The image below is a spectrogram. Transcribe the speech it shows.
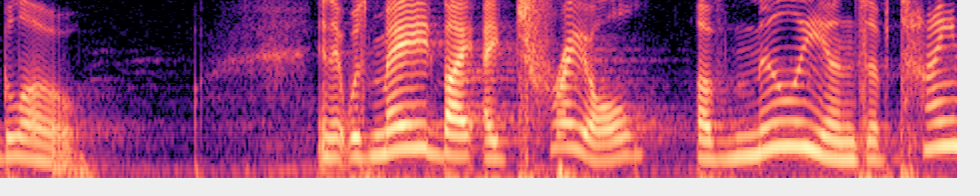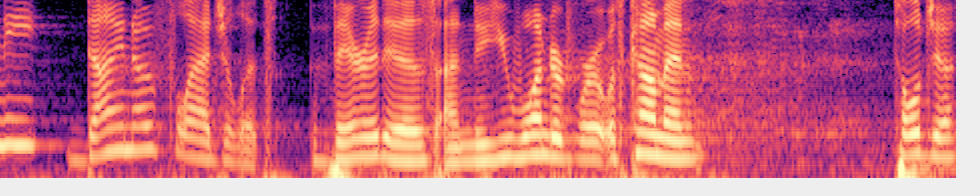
glow. And it was made by a trail of millions of tiny dinoflagellates. There it is. I knew you wondered where it was coming. Told you.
